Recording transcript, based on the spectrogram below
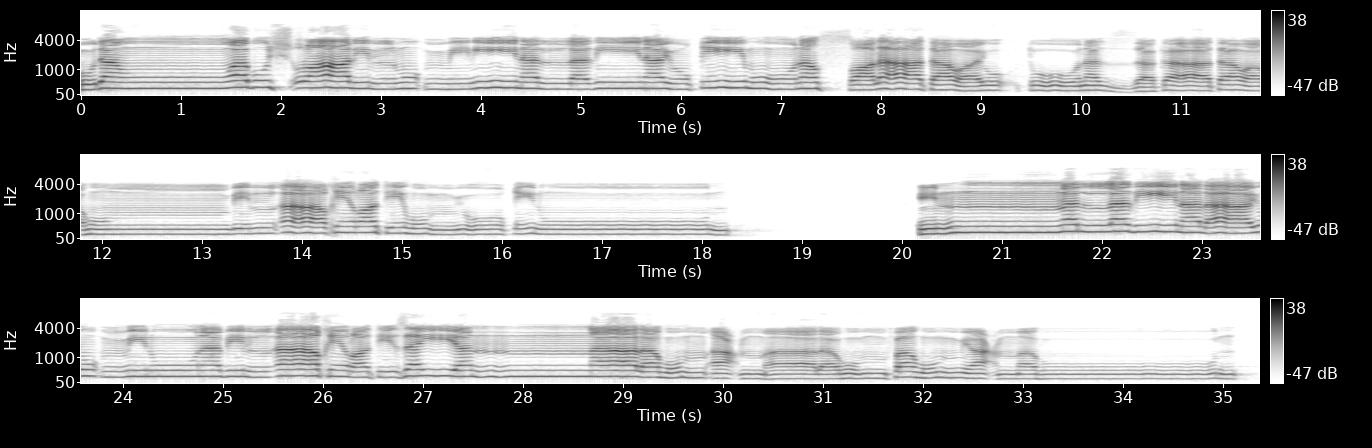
هدى وبشرى للمؤمنين الذين يقيمون الصلاة ويؤتون الزكاة وهم بالآخرة هم يوقنون إن الذين لا يؤمنون بالآخرة زينا لهم أعمالهم فهم يعمهون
